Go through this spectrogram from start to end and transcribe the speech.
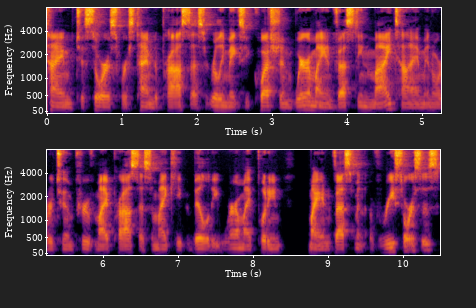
time to source versus time to process, it really makes you question where am I investing my time in order to improve my process and my capability? Where am I putting my investment of resources?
